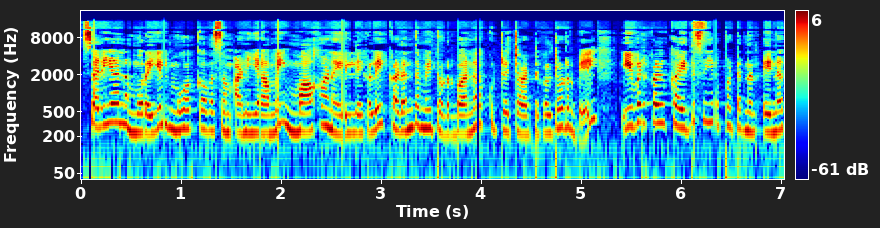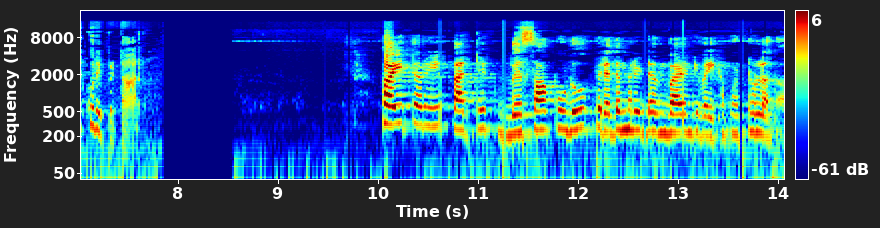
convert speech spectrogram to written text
சரியான முறையில் முகக்கவசம் அணியாமை மாகாண எல்லைகளை கடந்தமை தொடர்பான குற்றச்சாட்டுகள் தொடர்பில் இவர்கள் கைது செய்யப்பட்டனர் என குறிப்பிட்டார். கைத்தறி பட்ரிக் குழு பிரதமரிடம் வழங்கி வைக்கப்பட்டுள்ளது.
